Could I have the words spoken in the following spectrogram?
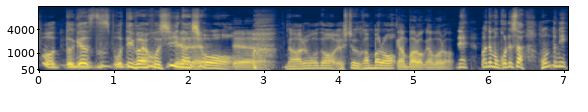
ポッドキャストスポティファイ欲しいな賞うんなるほど。よしちょっと頑張ろう。頑張ろう頑張ろう。ね。まあ、でもこれさ本当に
